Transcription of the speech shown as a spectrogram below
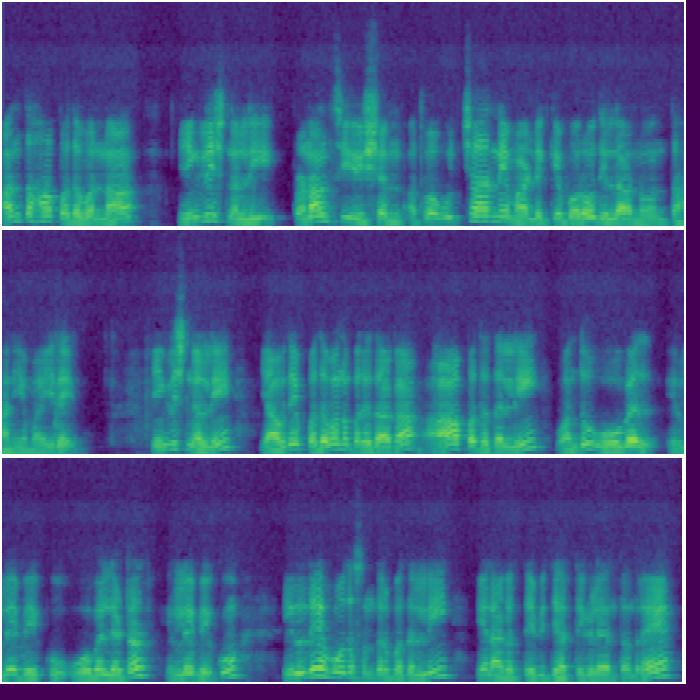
ಅಂತಹ ಪದವನ್ನು ಇಂಗ್ಲೀಷ್ನಲ್ಲಿ ಪ್ರೊನೌನ್ಸಿಯೇಷನ್ ಅಥವಾ ಉಚ್ಚಾರಣೆ ಮಾಡಲಿಕ್ಕೆ ಬರೋದಿಲ್ಲ ಅನ್ನುವಂತಹ ನಿಯಮ ಇದೆ. ಇಂಗ್ಲೀಷ್ನಲ್ಲಿ ಯಾವುದೇ ಪದವನ್ನು ಬರೆದಾಗ ಆ ಪದದಲ್ಲಿ ಒಂದು ಓವೆಲ್ ಇರಲೇಬೇಕು. ಓವೆಲ್ ಲೆಟರ್ ಇರಲೇಬೇಕು. ಇಲ್ಲದೆ ಹೋದ ಸಂದರ್ಭದಲ್ಲಿ ಏನಾಗುತ್ತೆ ವಿದ್ಯಾರ್ಥಿಗಳೇ ಅಂತಂದರೆ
